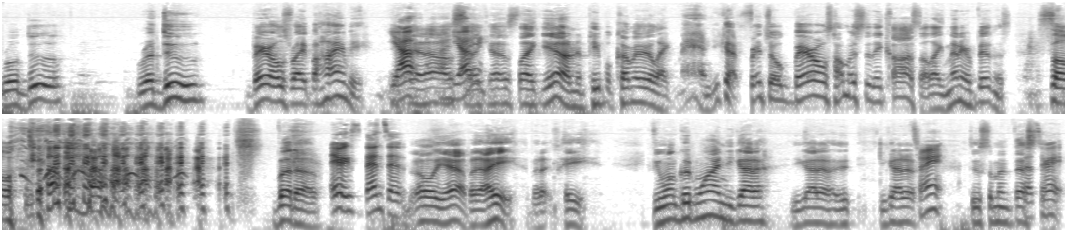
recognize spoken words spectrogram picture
Rodu, Moreau barrels right behind me. Yeah, and I was yeah. like, I was like, yeah, and then people come in, they're like, man, you got French oak barrels? How much do they cost? I'm like, none of your business. So, but uh, They're expensive. oh yeah, but hey, but hey, if you want good wine, you gotta, you gotta, you gotta That's right. do some investing. That's right.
